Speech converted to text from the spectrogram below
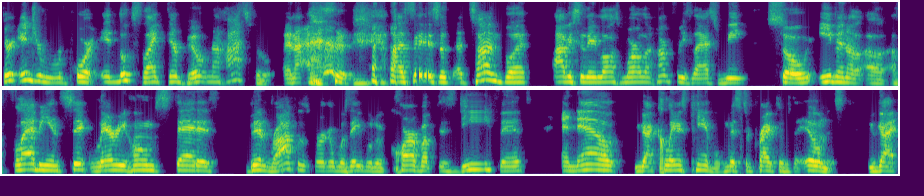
their injury report, it looks like they're built in a hospital. And I, I say this a, a, ton, but obviously they lost Marlon Humphreys last week. So even a, a, a flabby and sick Larry Holmes status, Ben Roethlisberger was able to carve up this defense. And now you got Calais Campbell missing practice with the illness. You got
